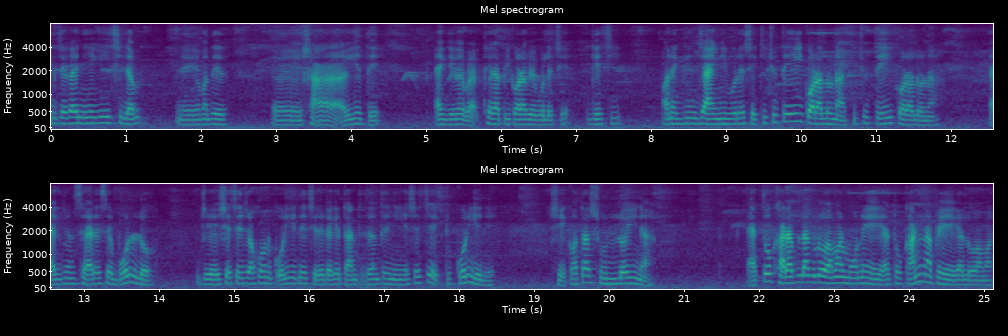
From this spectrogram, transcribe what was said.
এক জায়গায় নিয়ে গিয়েছিলাম, এই আমাদের ইয়েতে। এক জায়গায় থেরাপি করাবে বলেছে। গেছি। অনেক দিন যাইনি বলে সে কিছুতেই করালো না, কিছুতেই করালো না। একজন স্যার এসে বলল যে, এসেছে যখন করিয়ে দে, ছেলেটাকে টানতে টানতে নিয়ে এসেছে, একটু করিয়ে দে। সে কথা শুনলই না। এত খারাপ লাগল আমার মনে, এত কান্না পেয়ে গেল আমার।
